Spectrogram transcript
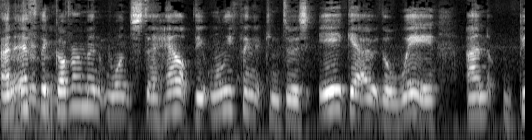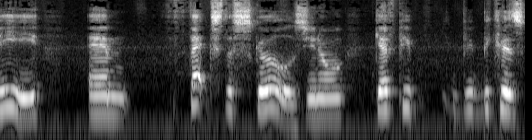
and if the government wants to help, the only thing it can do is a get out of the way and b um, fix the schools. You know, give people because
